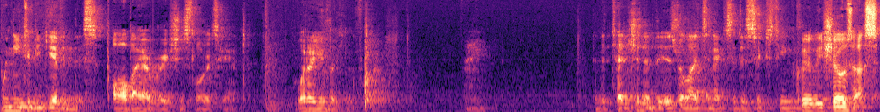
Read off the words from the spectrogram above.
we need to be given this all by our gracious Lord's hand. What are you looking for? And the tension of the Israelites in Exodus 16 clearly shows us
